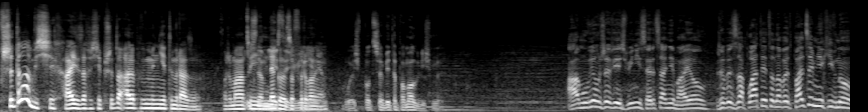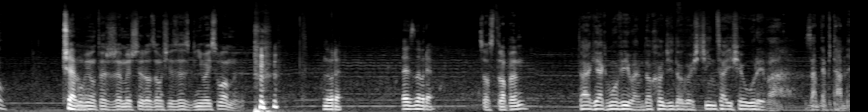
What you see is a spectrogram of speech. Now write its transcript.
przydałaby się hajs, zawsze się przyda, ale powiemy nie tym razem. Może ma na co Nic nam nie innego do jesteś zaoferowania. winien. Byłeś w potrzebie, to pomogliśmy. A mówią, że Wiedźmini serca nie mają. Że bez zapłaty to nawet palcem nie kiwną. Czemu? Mówią też, że myszy rodzą się ze zgniłej słomy. Dobre. To jest dobre. Co z tropem? Tak jak mówiłem, dochodzi do gościńca i się urywa. Zadeptany.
